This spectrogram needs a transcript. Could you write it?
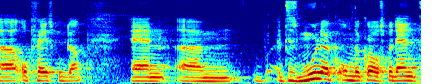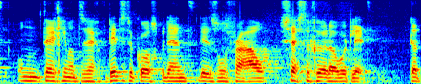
uh, op Facebook dan. En um, het is moeilijk om de correspondent, om tegen iemand te zeggen: dit is de correspondent, dit is ons verhaal, 60 euro wordt lid. Dat,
